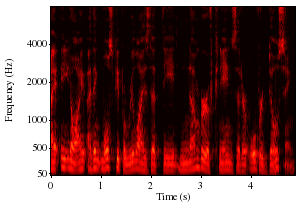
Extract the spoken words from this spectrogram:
I, you know, I, I think most people realize that the number of Canadians that are overdosing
